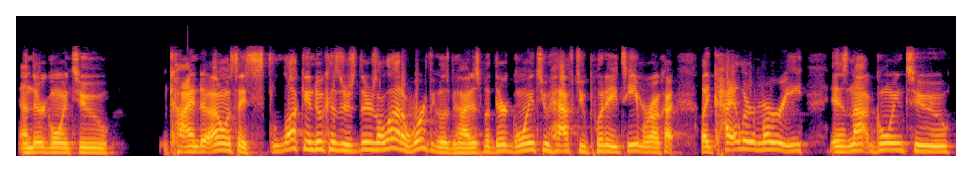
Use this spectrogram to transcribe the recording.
and they're going to kind of I don't want to say luck into it because there's there's a lot of work that goes behind this, but they're going to have to put a team around like Kyler Murray is not going to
